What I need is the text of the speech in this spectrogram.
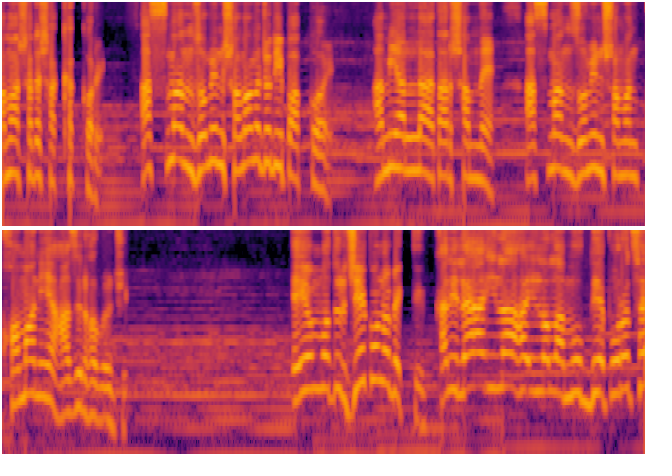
আমার সাথে সাক্ষাৎ করে, আসমান জমিন সমানে যদি পাপ করে, আমি আল্লাহ তার সামনে আসমান জমিন সমান ক্ষমা নিয়ে হাজির হবে। এই উম্মতের যে কোনো ব্যক্তি খালি লা ইলাহা ইল্লাল্লাহ মুখ দিয়ে পড়েছে,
